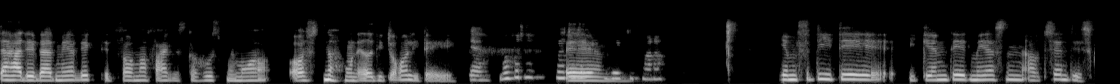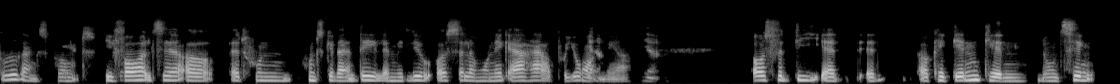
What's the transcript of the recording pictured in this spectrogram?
der har det været mere vigtigt for mig faktisk at huske min mor, også når hun havde de dårlige dage. ja. Hvorfor det? Er det, Øhm, vigtigt for dig? Jamen fordi det, igen, det er et mere sådan autentisk udgangspunkt i forhold til, at, at hun, hun skal være en del af mit liv, også selvom hun ikke er her på jorden mere. ja. Også fordi, at, at at kan genkende nogle ting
